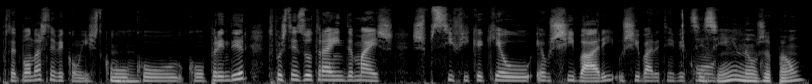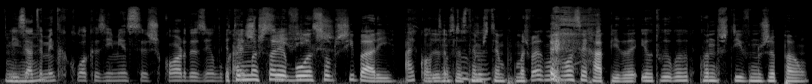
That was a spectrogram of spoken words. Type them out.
portanto, bondage tem a ver com isto, com, o- Uhum. com, com o prender. Depois tens outra ainda mais específica que é o, é o shibari. O shibari tem a ver com. Sim, sim, no Japão. Uhum. Exatamente, que colocas imensas cordas em locais Eu tenho uma história boa sobre Shibari. Ai, Eu conta-me não sei se tudo. temos tempo, mas mas vou ser rápida. Eu, quando estive no Japão,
